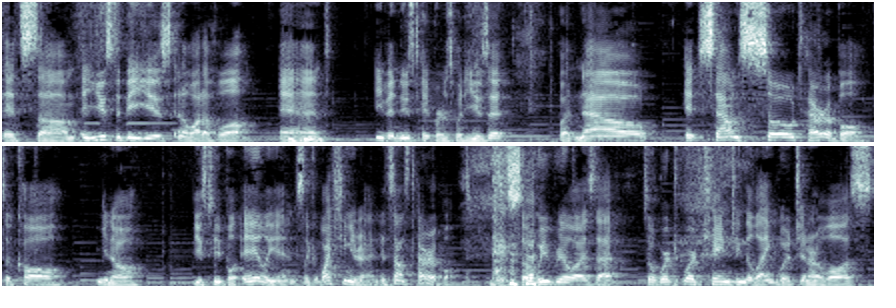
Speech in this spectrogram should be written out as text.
It's um, it used to be used in a lot of law, and even newspapers would use it. But now it sounds so terrible to call you know these people aliens, like 外星人. It sounds terrible. so we realized that. So we're we're changing the language in our laws.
